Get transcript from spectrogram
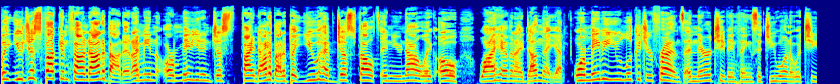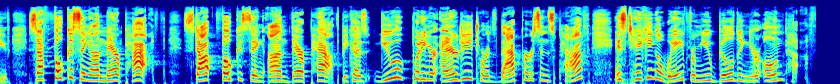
But you just fucking found out about it. I mean, or maybe you didn't just find out about it, but you have just felt in you now like, "Oh, why haven't I done that yet?" Or maybe you look at your friends and they're achieving things that you want to achieve. Stop focusing on their path. Stop focusing on their path because you putting your energy towards that person's path is taking away from you building your own path.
